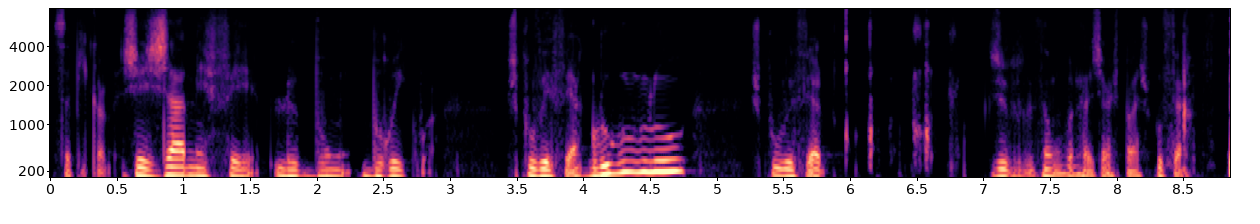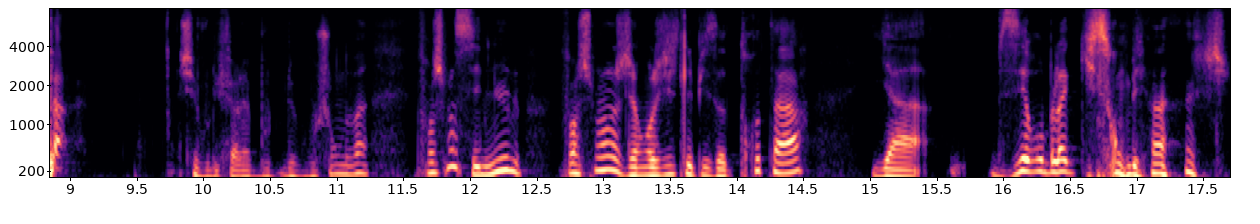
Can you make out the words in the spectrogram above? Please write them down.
ça, picole. J'ai jamais fait le bon bruit, quoi. Je pouvais faire glou glou glou. Je pouvais faire. Je, non, voilà, j'y arrive pas. Je pouvais faire. J'ai voulu faire la le bouchon de vin. Franchement, c'est nul. Franchement, j'ai enregistré l'épisode trop tard. Il y a zéro blague qui sont bien. je,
